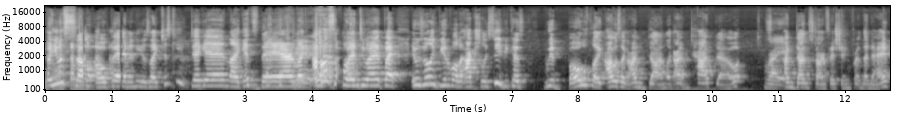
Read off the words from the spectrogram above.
but he was so open and he was like, just keep digging. Like it's there. Like I was so into it, but it was really beautiful to actually see because we had both like, I was like, I'm done. Like I am tapped out. right. I'm done starfishing for the day.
